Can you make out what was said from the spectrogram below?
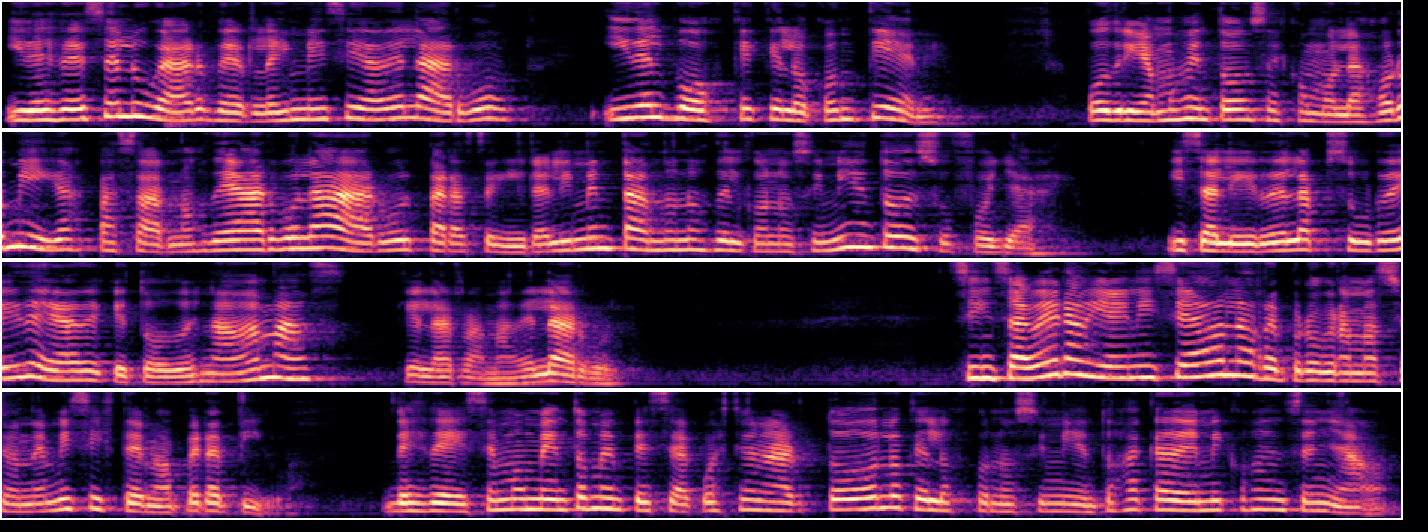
y desde ese lugar ver la inmensidad del árbol y del bosque que lo contiene, Podríamos entonces, como las hormigas, pasarnos de árbol a árbol para seguir alimentándonos del conocimiento de su follaje y salir de la absurda idea de que todo es nada más que la rama del árbol. Sin saber había iniciado la reprogramación de mi sistema operativo. Desde ese momento me empecé a cuestionar todo lo que los conocimientos académicos enseñaban.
